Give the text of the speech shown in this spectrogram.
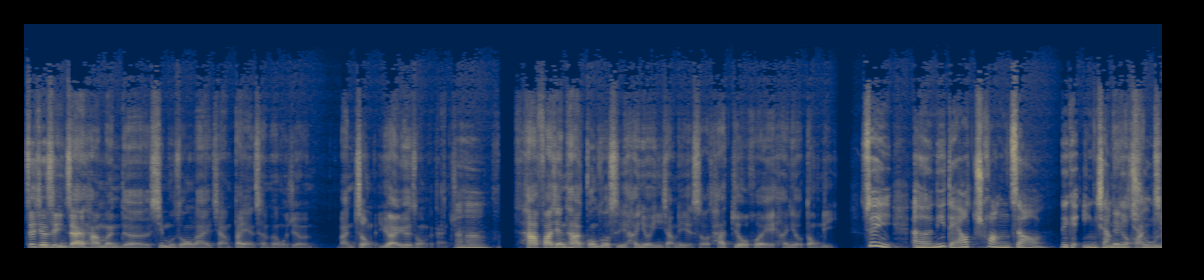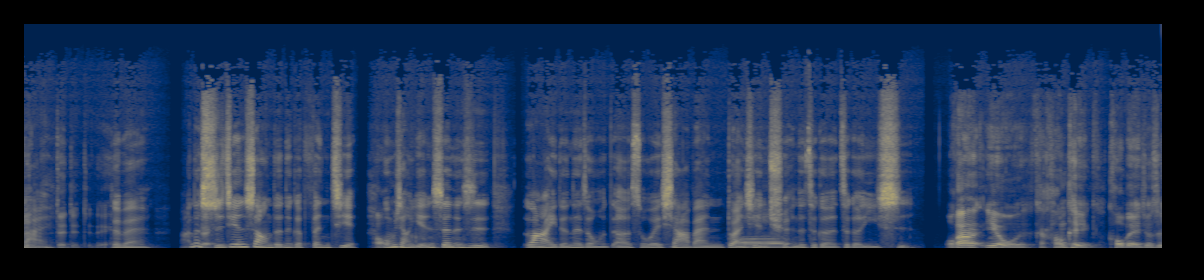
这件事情在他们的心目中来讲，扮演成分我觉得蛮重，越来越重的感觉。嗯他发现他的工作是很有影响力的时候，他就会很有动力。所以呃，你得要创造那个影响力出来，对对对对，对不对啊？那时间上的那个分界，我们想延伸的是。lie 的那种呃所谓下班断线权的这个这个意识，我刚刚因为我好像可以抠背，就是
